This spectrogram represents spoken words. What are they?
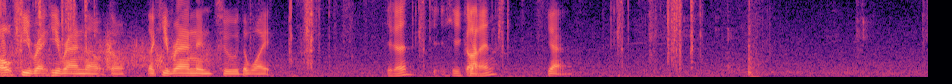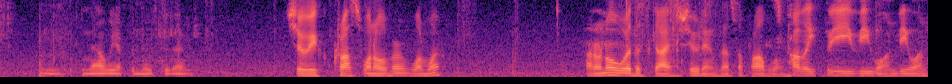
Oh, he ran. He ran out though. Like he ran into the white. He did. He- He got Yeah. in. Yeah. Now we have to move to them. Should we cross one over? One more? I don't know where this guy's shooting. That's the It's problem. probably 3v1, v1.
